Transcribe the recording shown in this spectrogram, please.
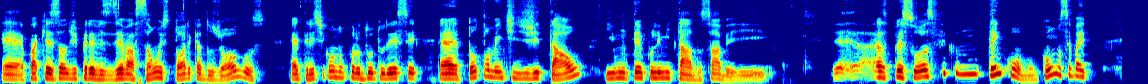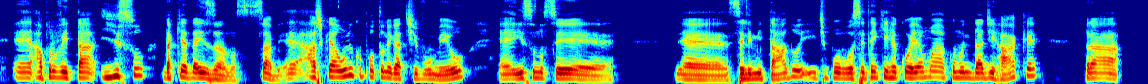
é, para questão de preservação histórica dos jogos, é triste quando um produto desse é totalmente digital e um tempo limitado, sabe? E é, as pessoas ficam, não tem como. Como você vai é, aproveitar isso daqui a 10 anos, sabe? É, acho que é o único ponto negativo meu é isso não ser é, ser limitado e tipo você tem que recorrer a uma comunidade hacker para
